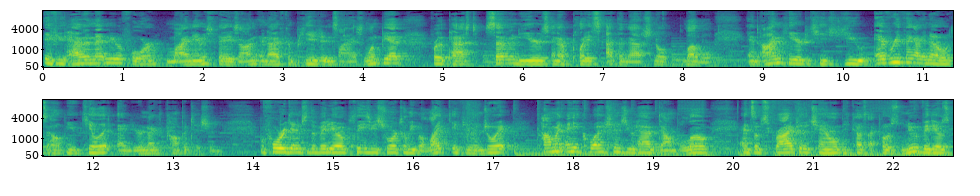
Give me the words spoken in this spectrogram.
If you haven't met me before, my name is Fayzan and I've competed in Science Olympiad for the past seven years and have placed at the national level. And I'm here to teach you everything I know to help you kill it at your next competition. Before we get into the video, please be sure to leave a like if you enjoy it, comment any questions you have down below, and subscribe to the channel because I post new videos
